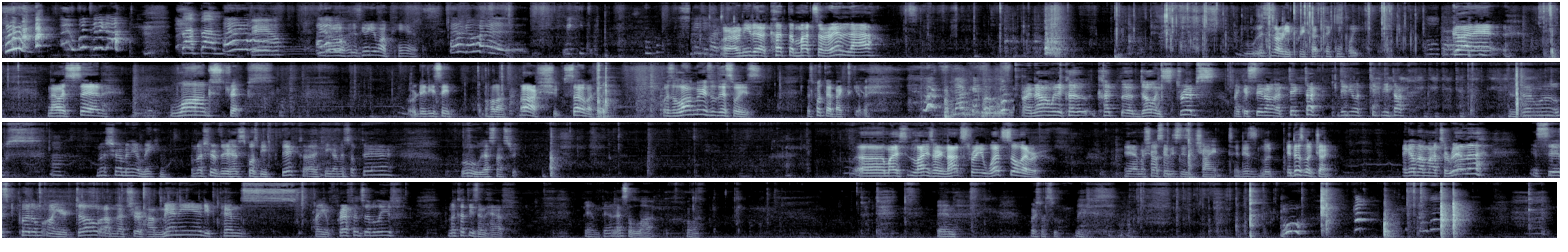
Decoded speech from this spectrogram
What's gonna go? Bum, I don't know. Fail. I don't no, know. it's gonna get my pants. I don't know how to make pizza. All right, I need to cut the mozzarella. Ooh, this is already pre-cut technically. Got it. Now it said long strips. Or did he say, hold on. Ah, oh, shoot, son of a. Was it long ways or this ways? Let's put that back together. All right, now I'm gonna cut, cut the dough in strips, like I said on a TikTok video, TikTok. Is that one? Oops. Mm. I'm not sure how many I'm making. I'm not sure if they're supposed to be thick. I think I messed up there. Ooh, that's not straight. Uh, my lines are not straight whatsoever. Yeah, Michelle said this is giant. It is look. It does look giant. I got my mozzarella. It says put them on your dough. I'm not sure how many. It depends on your preference, I believe. I'm gonna cut these in half. Bam, bam. That's a lot. Hold on. Then, where's my spoon? There it is. Woo!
